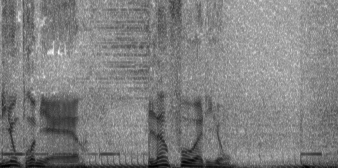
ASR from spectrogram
Lyon Première, l'info à Lyon.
